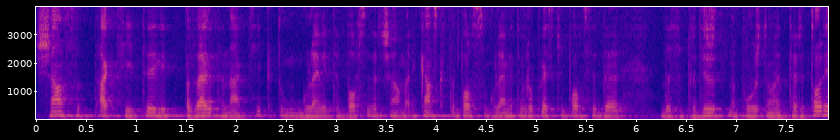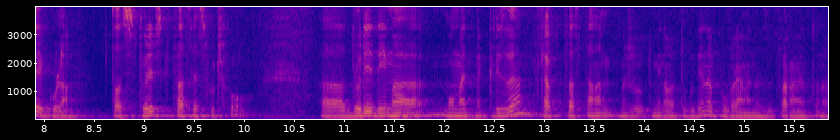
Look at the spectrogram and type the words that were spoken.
шансът акциите или пазарите на акции, като големите борси, да речем американската борса, големите европейски борси, да, да се предвиждат на положителна територия е голям. Тоест исторически това се е случвало. А, дори да има момент на криза, както това стана между миналата година по време на затварянето на,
